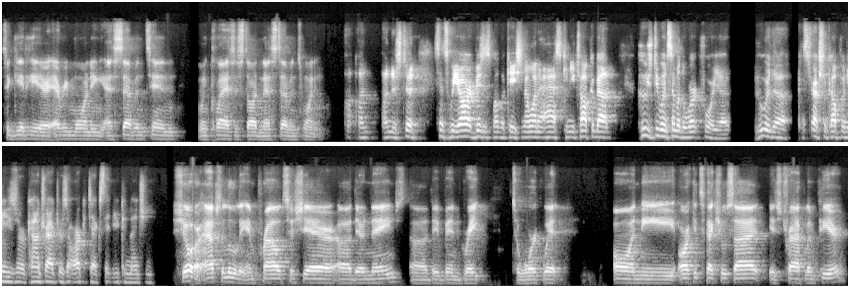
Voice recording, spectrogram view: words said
to get here every morning at 7.10 when class is starting at 7.20. Uh, understood. Since we are a business publication, I want to ask, can you talk about who's doing some of the work for you? Who are the construction companies or contractors or architects that you can mention? Sure, absolutely. And proud to share uh, their names. Uh, they've been great to work with. On the architectural side, it's Trapolin Peer.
